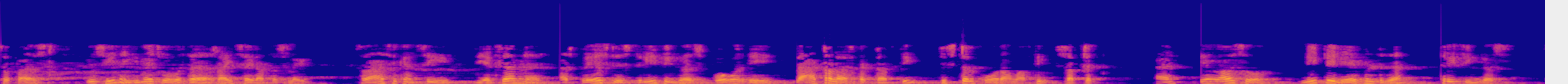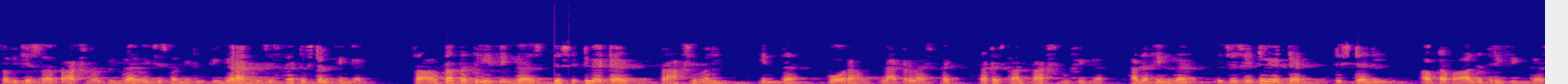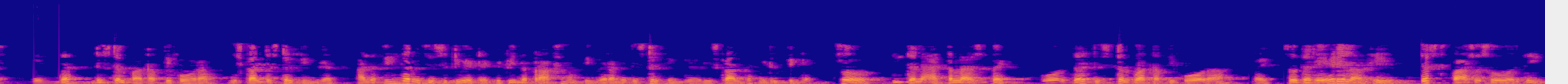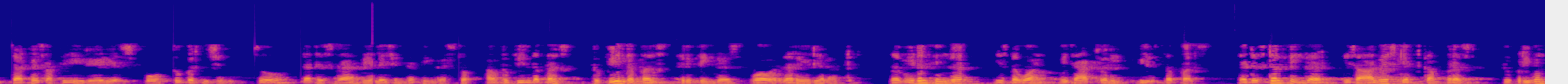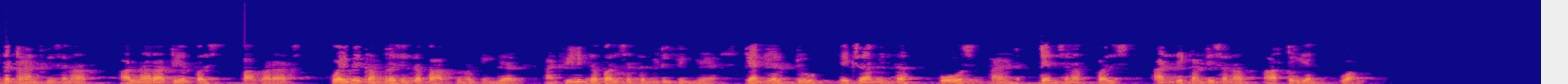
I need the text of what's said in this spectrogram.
So, first you see the image over the right side of the slide. So as you can see, the examiner has placed his three fingers over the lateral aspect of the distal forearm of the subject. And they have also neatly labeled the three fingers. So which is the proximal finger, which is the middle finger and which is the distal finger. So out of the three fingers, it is situated proximally in the forearm lateral aspect that is called proximal finger. And the finger which is situated distally out of all the three fingers in the distal part of the forearm is called distal finger and the finger which is situated between the proximal finger and the distal finger is called the middle finger. So, in the lateral aspect or the distal part of the forearm, right? So, the radial artery just passes over the surface of the radius bone superficially. So, that is where we place in the fingers. So, how to feel the pulse? To feel the pulse, three fingers over the radial artery. The middle finger is the one which actually feels the pulse. The distal finger is always kept compressed to prevent the transmission of ulnar arterial pulse palmar arch. While by compressing the proximal finger and feeling the pulse at the middle finger can help to examine the force and tension of pulse and the condition of arterial wall.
